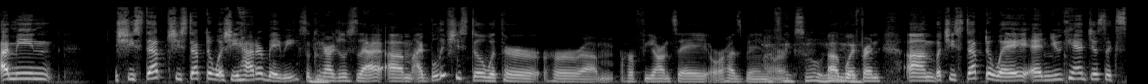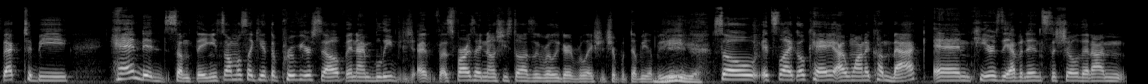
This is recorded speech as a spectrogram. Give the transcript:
I mean, she stepped, she stepped away. She had her baby, Mm-hmm. so congratulations to that. Um, I believe she's still with her her um, her fiance or husband I or think so, yeah. uh, boyfriend. Um, but she stepped away, and you can't just expect to be handed something. It's almost like you have to prove yourself. And I believe, as far as I know, she still has a really good relationship with WWE. Yeah. So it's like, okay, I want to come back, and here's the evidence to show that I'm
